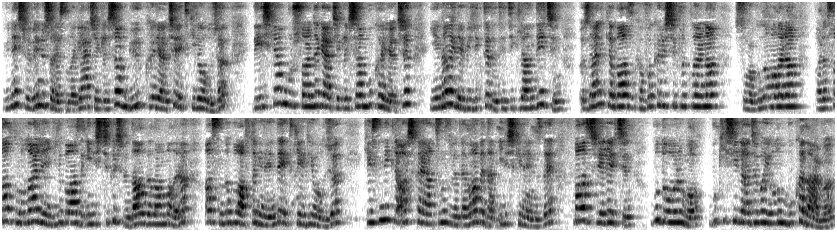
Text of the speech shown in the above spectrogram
Güneş ve Venüs arasında gerçekleşen büyük kare açı etkili olacak. Değişken burçlarda gerçekleşen bu kare açı yeni ay ile birlikte de tetiklendiği için özellikle bazı kafa karışıklıklarına, sorgulamalara, parasal konularla ilgili bazı iniş çıkış ve dalgalanmalara aslında bu hafta genelinde etki ediyor olacak. Kesinlikle aşk hayatınız ve devam eden ilişkilerinizde bazı şeyler için bu doğru mu? Bu kişiyle acaba yolum bu kadar mı?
